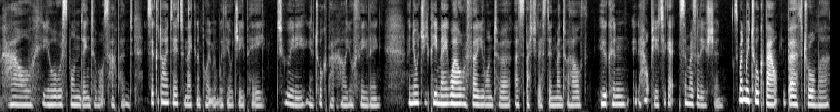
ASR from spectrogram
how you're responding to what's happened, it's a good idea to make an appointment with your GP to really you know, talk about how you're feeling. And your GP may well refer you on to a, a specialist in mental health who can help you to get some resolution. So, when we talk about birth trauma,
